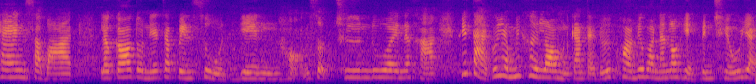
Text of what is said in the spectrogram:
แห้งสบาย แล้วก็ตัวนี้จะเป็นสูตรเย็นหอมสดชื่นด้วยนะคะพี่ต่ายก็ยังไม่เคยลองเหมือนกันแต่ด้วยความที่วันนั้นเราเห็นเป็นเชลฟ์ใหญ่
